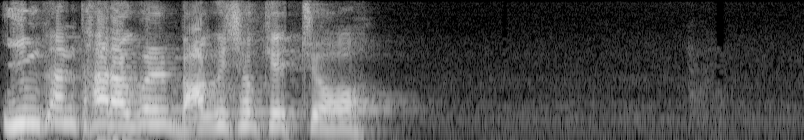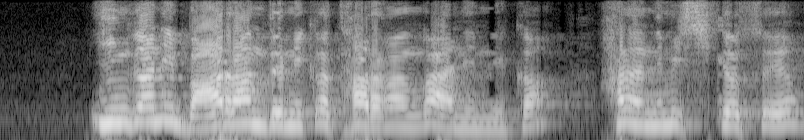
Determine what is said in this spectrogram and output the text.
인간 타락을 막으셨겠죠. 인간이 말안 들으니까 타락한 거 아닙니까? 하나님이 시켰어요?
